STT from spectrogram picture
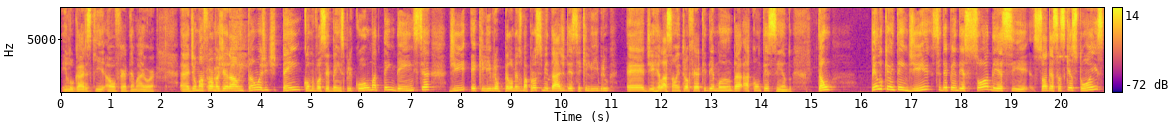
em lugares que a oferta é maior. É, de uma forma geral, então, a gente tem, como você bem explicou, uma tendência de equilíbrio, ou pelo menos uma proximidade desse equilíbrio é, de relação entre oferta e demanda acontecendo. Então, pelo que eu entendi, se depender só, desse, só dessas questões,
